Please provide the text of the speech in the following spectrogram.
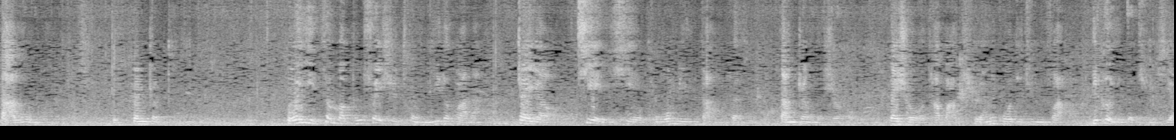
大陆呢。跟着，所以这么不费事统一的话呢，这要谢一谢国民党的当政的时候，那时候他把全国的军阀一个一个取消，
